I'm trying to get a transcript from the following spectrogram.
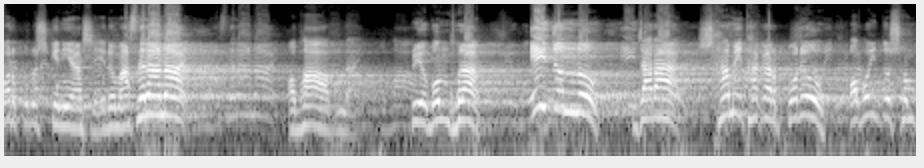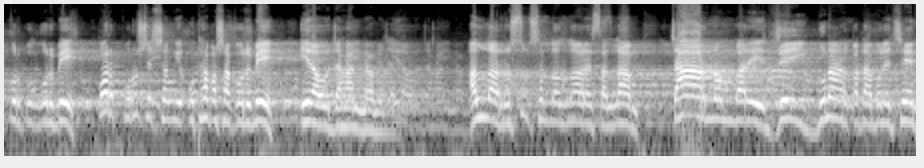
পরপুরুষকে নিয়ে আসে। এরকম আছে না নাই? অভাব নাই। প্রিয় বন্ধুরা, এই জন্য যারা স্বামী থাকার পরেও অবৈধ সম্পর্ক করবে পরপুরুষের সঙ্গে উঠা বসা করবে, এরাও জাহান নামে যাবে। আল্লাহ রসুল সাল্লাহ সাল্লাম চার নম্বরে যেই গুনার কথা বলেছেন,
